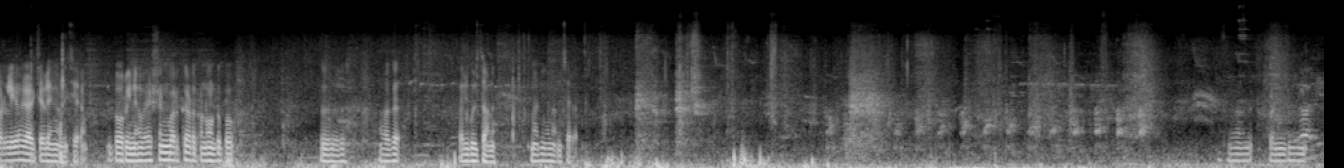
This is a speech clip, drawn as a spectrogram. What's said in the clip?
പള്ളിയുടെ കാഴ്ചകൾ ഞാൻ കാണിച്ചു തരാം. ഇപ്പോൾ റിനോവേഷൻ വർക്ക് നടക്കണോണ്ട് ഇപ്പോൾ ആകെ അൽഗുൽത്താണ്. എന്നാലും ഞാൻ കാണിച്ചു തരാം. ഇതാണ് പണ്ട് ഈ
